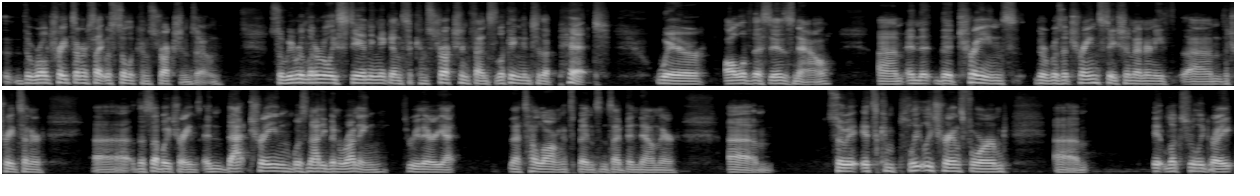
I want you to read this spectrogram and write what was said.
the World Trade Center site was still a construction zone. So we were literally standing against a construction fence, looking into the pit where all of this is now. Um, and the, the trains, there was a train station underneath um, the trade center, uh, the subway trains, and that train was not even running through there yet. That's how long it's been since I've been down there. Um, so it, it's completely transformed. Um, it looks really great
